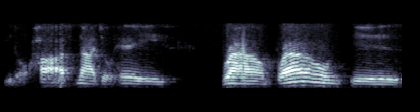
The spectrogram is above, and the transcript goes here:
you know, Haas, Nigel Hayes, Brown. Brown is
